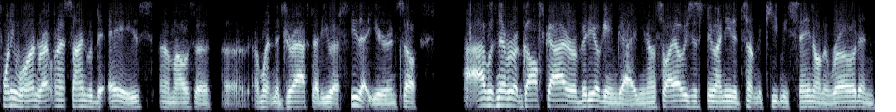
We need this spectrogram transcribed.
21, right when I signed with the A's. Um, I was a uh, I went in the draft at USC that year, and so I was never a golf guy or a video game guy, you know. So I always just knew I needed something to keep me sane on the road, and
